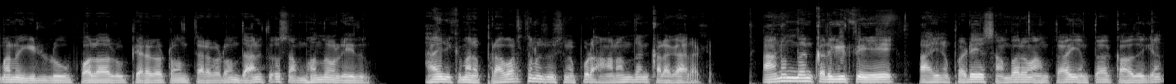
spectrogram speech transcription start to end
మన ఇళ్ళు పొలాలు పెరగటం తిరగడం దానితో సంబంధం లేదు. ఆయనకి మన ప్రవర్తన చూసినప్పుడు ఆనందం కలగాలట. ఆనందం కలిగితే ఆయన పడే సంబరం అంతా ఇంత కాదుగా?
